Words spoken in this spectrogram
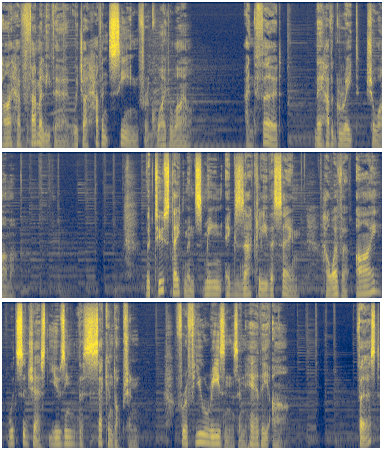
I have family there which I haven't seen for quite a while. And third, they have a great shawarma. The two statements mean exactly the same. However, I would suggest using the second option for a few reasons, and here they are. First,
